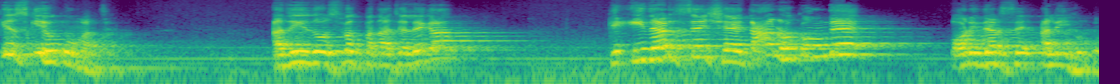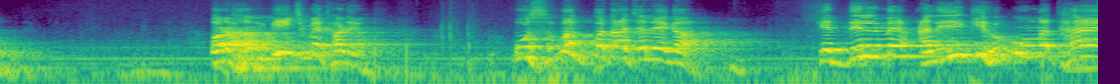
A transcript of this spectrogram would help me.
किसकी हुकूमत है? अज़ीज़, उस वक्त पता चलेगा कि इधर से शैतान हुक्म दे और इधर से अली हुक्म दे। और हम बीच में खड़े हो। उस वक्त पता चलेगा कि दिल में अली की हुकूमत है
